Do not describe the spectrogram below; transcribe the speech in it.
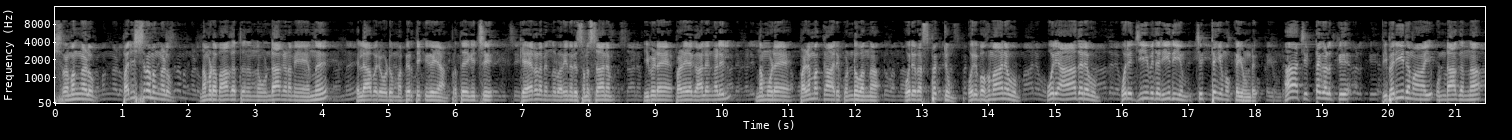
ശ്രമങ്ങളും പരിശ്രമങ്ങളും നമ്മുടെ ഭാഗത്ത് നിന്ന് ഉണ്ടാകണമേ എന്ന് എല്ലാവരോടും അഭ്യർത്ഥിക്കുകയാണ്. പ്രത്യേകിച്ച് കേരളം എന്ന് പറയുന്ന ഒരു സംസ്ഥാനം ഇവിടെ പഴയ കാലങ്ങളിൽ നമ്മുടെ പഴമക്കാർ കൊണ്ടുവന്ന ഒരു റെസ്പെക്റ്റും ഒരു ബഹുമാനവും ഒരു ആദരവും ഒരു ജീവിത രീതിയും ചിട്ടയുമൊക്കെയുണ്ട്. ആ ചിട്ടകൾക്ക് വിപരീതമായി ഉണ്ടാകുന്ന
